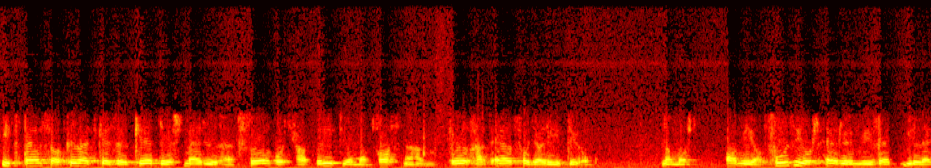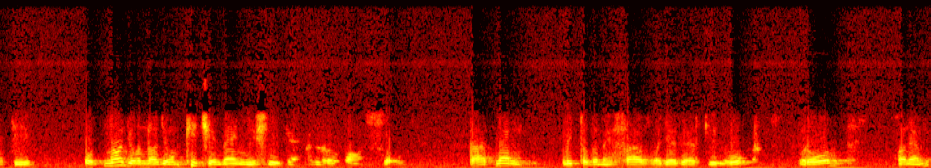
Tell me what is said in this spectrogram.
itt persze a következő kérdés merülhet föl, hogy hát lítiumot használunk föl, hát elfogy a lítium. Na most, ami a fúziós erőművet illeti, ott nagyon-nagyon kicsi mennyiségekről van szó. Tehát nem, mit tudom én, száz vagy ezer kilókról, hanem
